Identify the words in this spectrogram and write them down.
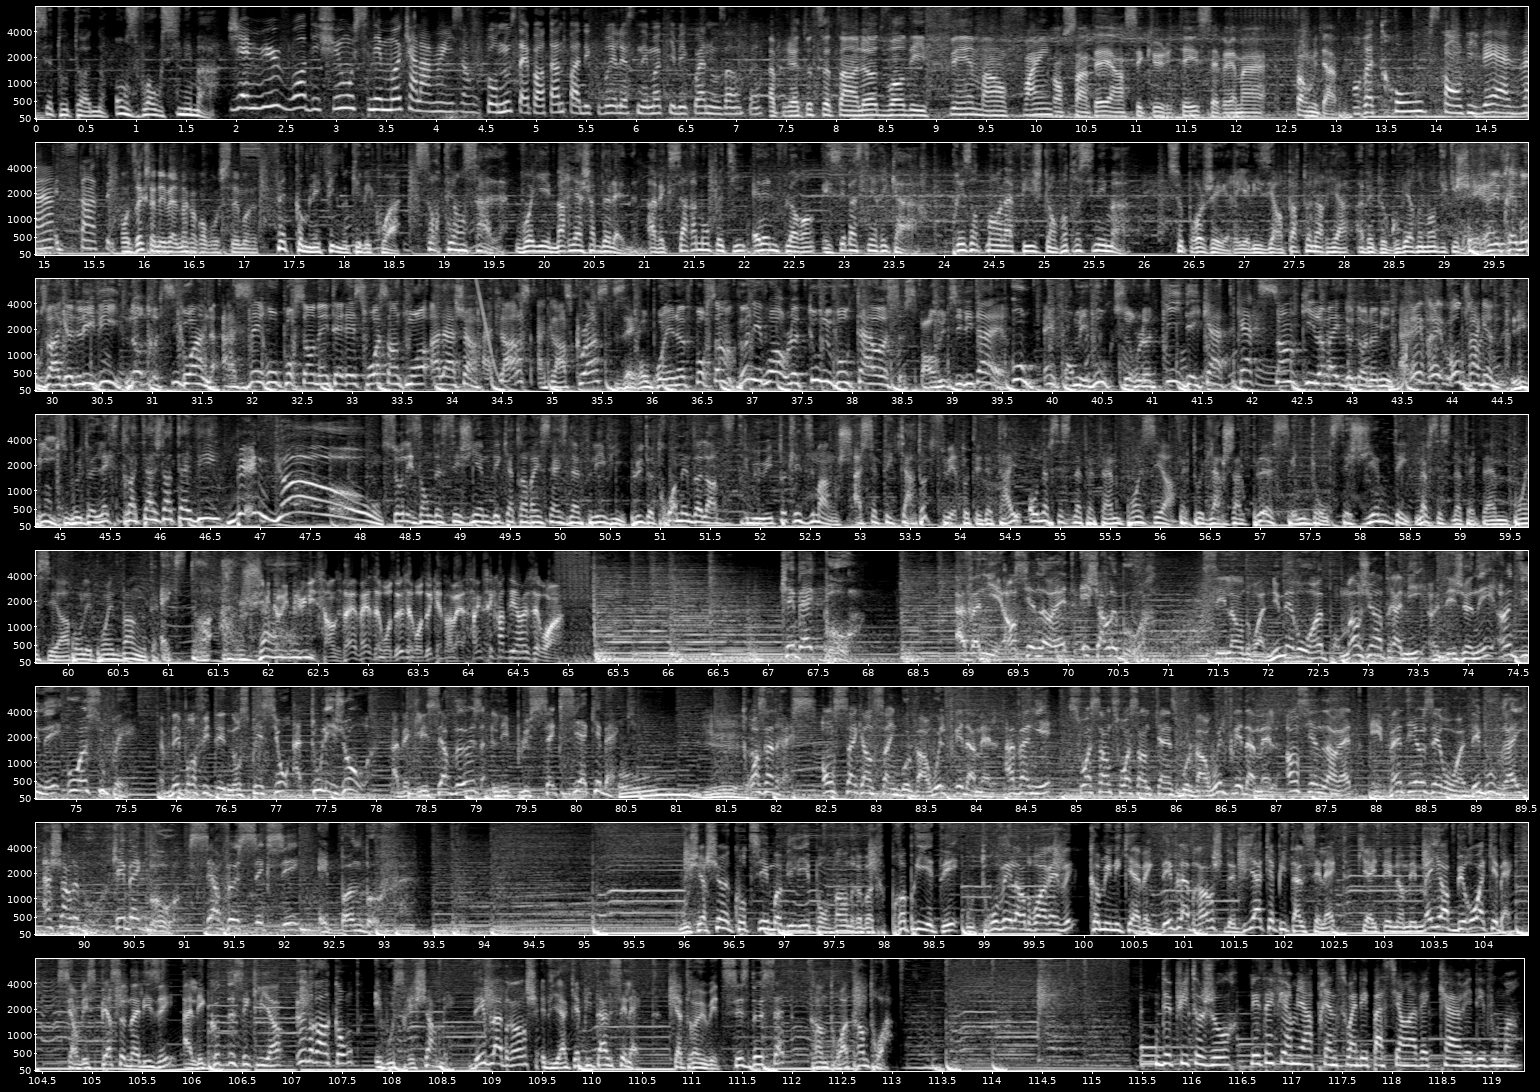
Cet automne, on se voit au cinéma. J'aime mieux voir des films au cinéma qu'à la maison. Pour nous, c'est important de faire découvrir le cinéma québécois à nos enfants. Après tout ce temps-là, de voir des films, enfin, on se sentait en sécurité, c'est vraiment formidable. On retrouve ce qu'on vivait avant, distancé. On dirait que c'est un événement quand on va au cinéma. Faites comme les films québécois. Sortez en salle. Voyez Maria Chapdelaine avec Sarah Monpetit, Hélène Florent et Sébastien Ricard. Présentement à l'affiche dans votre cinéma. Ce projet est réalisé en partenariat avec le gouvernement du Québec. Chez Rinfraie Volkswagen Lévy, notre Tiguan à 0% d'intérêt 60 mois à l'achat. Atlas, Atlas Cross, 0,9%. Venez voir le tout nouveau Taos, sport utilitaire. Ou informez-vous sur le ID4, 400 km d'autonomie. Rinfraie Volkswagen Lévy. Tu veux de l'extra cash dans ta vie? Bingo! Sur les ondes de CJMD 96.9 Lévis, plus de 3000 distribués tous les dimanches. Achète tes cartes tout de suite. Tous les détails au 969fm.ca. Fais-toi de l'argent de plus. Bingo! CJMD 969fm.ca pour les points de vente. Extra argent! Inclus licence 20 20 02 02 85 51 01. Québec beau. À Vanier, Ancienne-Lorette et Charlebourg. C'est l'endroit numéro un pour manger entre amis, un déjeuner, un dîner ou un souper. Venez profiter de nos spéciaux à tous les jours avec les serveuses les plus sexy à Québec. Trois adresses. 1155 boulevard Wilfrid Amel à Vanier, 6075 boulevard Wilfrid Amel, Ancienne-Lorette et 2101 des Bouvrailles à Charlebourg. Québec beau, serveuse sexy et bonne bouffe. Vous cherchez un courtier immobilier pour vendre votre propriété ou trouver l'endroit rêvé? Communiquez avec Dave Labranche de Via Capital Select qui a été nommé meilleur bureau à Québec. Service personnalisé, à l'écoute de ses clients, une rencontre et vous serez charmé. Dave Labranche via Capital Select. 88 627 3333. Depuis toujours, les infirmières prennent soin des patients avec cœur et dévouement.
